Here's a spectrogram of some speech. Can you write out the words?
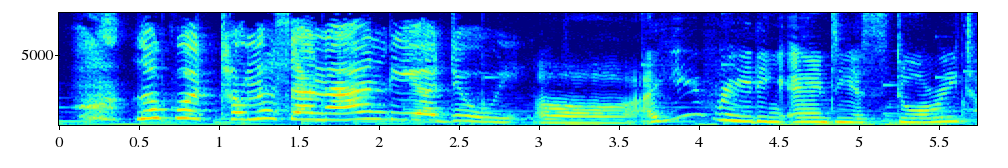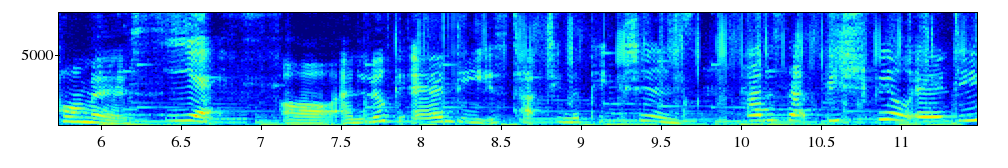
Look what Thomas and Andy are doing. Oh, are you reading Andy a story, Thomas? Yes. Oh, and look, Andy is touching the pictures. How does that fish feel, Andy?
